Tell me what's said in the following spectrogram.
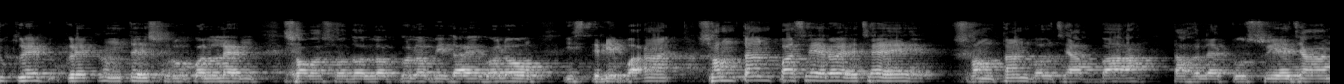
টুকরে টুকরে কানতে শুরু করলেন। সভাসদ লোকগুলো বিদায় হলো। স্ত্রী সন্তান পাশে রয়েছে। সন্তান বলছে, আব্বা, তাহলে একটু শুয়ে যান।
